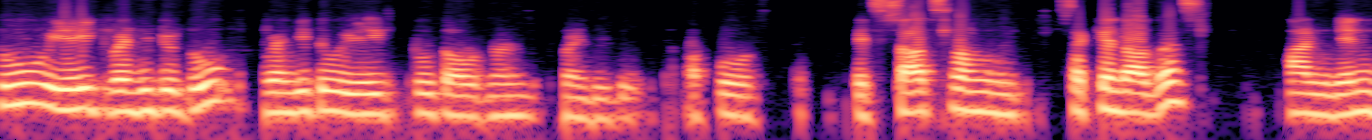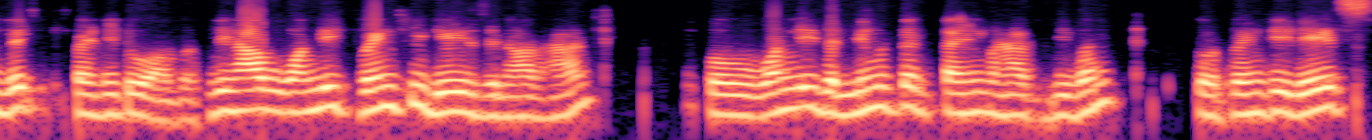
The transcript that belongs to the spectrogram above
2 8 22 to 22 8 2022. Of course, it starts from 2nd August and end with 22 August. We have only 20 days in our hand. So only the limited time have given. So 20 days.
